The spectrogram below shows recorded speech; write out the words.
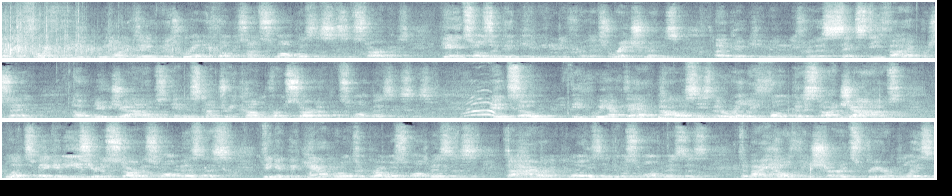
then the fourth thing we want to do is really focus on small businesses and startups. Gainesville's a good community for this. Richmond's a good community for this. 65% of new jobs in this country come from startup and small businesses. And so if we have to have policies that are really focused on jobs, let's make it easier to start a small business, to get the capital to grow a small business, to hire employees into a small business, to buy health insurance for your employees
